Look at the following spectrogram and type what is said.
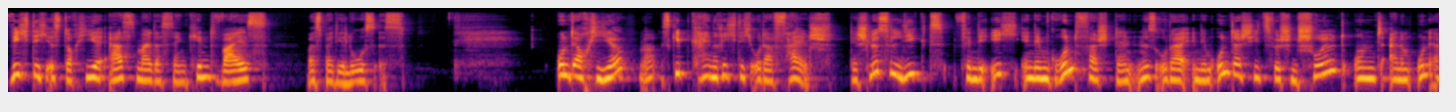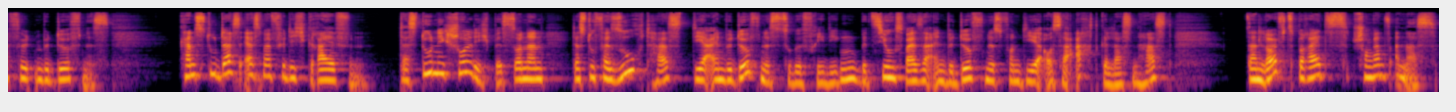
Wichtig ist doch hier erstmal, dass dein Kind weiß, was bei dir los ist. Und auch hier, ja, es gibt kein richtig oder falsch. Der Schlüssel liegt, finde ich, in dem Grundverständnis oder in dem Unterschied zwischen Schuld und einem unerfüllten Bedürfnis. Kannst du das erstmal für dich greifen? Dass du nicht schuldig bist, sondern dass du versucht hast, dir ein Bedürfnis zu befriedigen, beziehungsweise ein Bedürfnis von dir außer Acht gelassen hast, dann läuft's bereits schon ganz anders.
